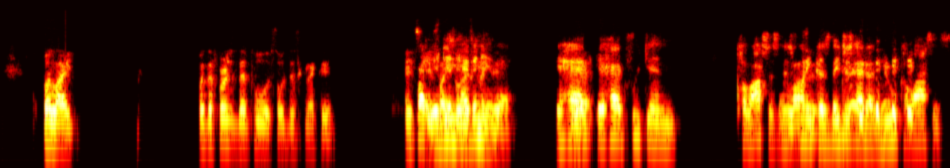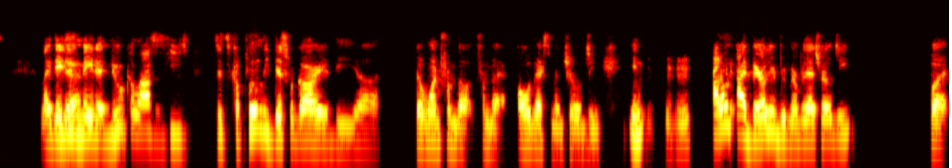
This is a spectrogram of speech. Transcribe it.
but like, but the first Deadpool is so disconnected. It's, right, it's it like didn't so have any of that. It had yeah. it had freaking Colossus, and it's Colossus. funny because they just had a new Colossus. Like they just yeah. made a new Colossus. He's just completely disregarded the uh the one from the from the old X Men trilogy. In, mm-hmm. I don't. I barely remember that trilogy, but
